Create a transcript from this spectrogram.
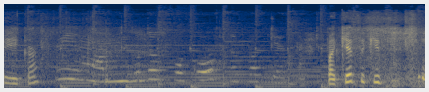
Софійка? Мам, буде упаковка. Пакетики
